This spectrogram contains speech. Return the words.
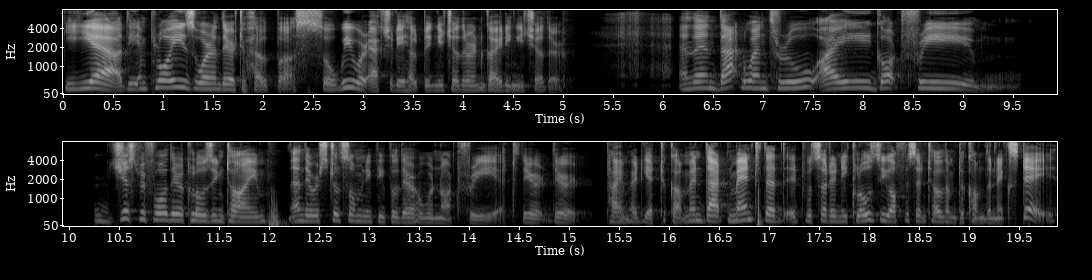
yeah, the employees weren't there to help us. So we were actually helping each other and guiding each other. And then that went through. I got free mm, just before their closing time. And there were still so many people there who were not free yet. Their, their time had yet to come. And that meant that it would suddenly close the office and tell them to come the next day.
